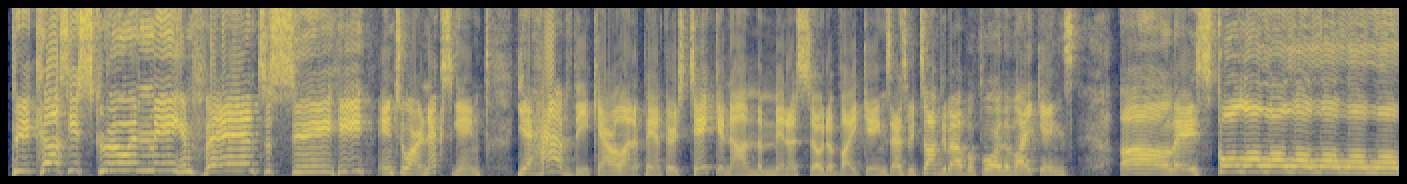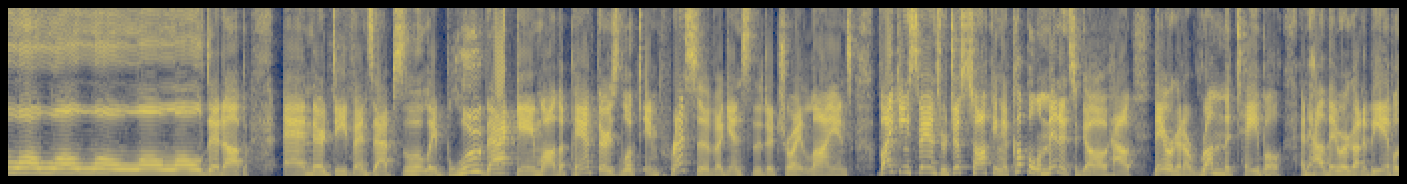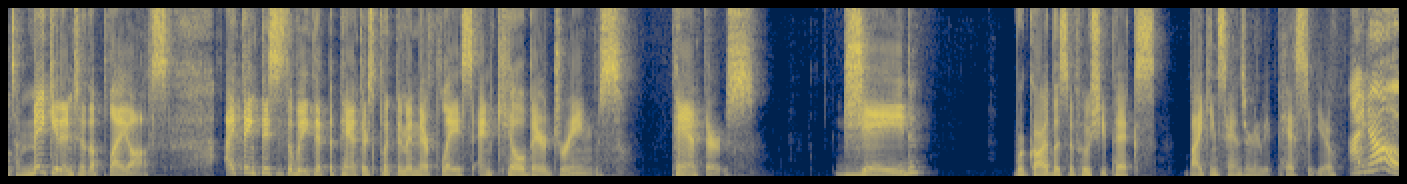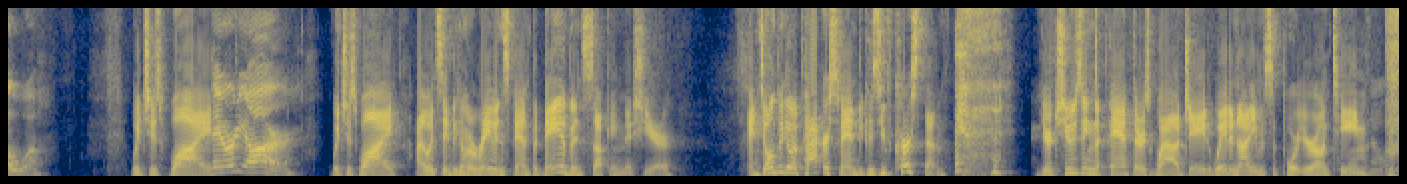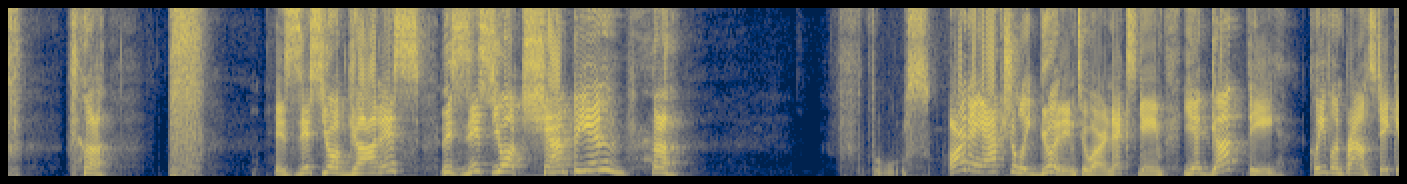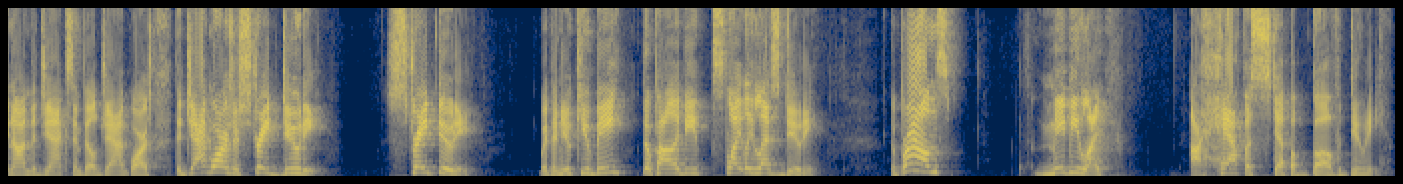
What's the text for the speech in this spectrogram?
Because he's screwing me in fantasy. Into our next game, you have the Carolina Panthers taking on the Minnesota Vikings. As we talked about before, the Vikings, oh, they skulled it up, and their defense absolutely blew that game while the Panthers looked impressive against the Detroit Lions. Vikings fans were just talking a couple of minutes ago of how they were going to run the table and how they were going to be able to make it into the playoffs. I think this is the week that the Panthers put them in their place and kill their dreams. Panthers. Jade. Regardless of who she picks, Vikings fans are going to be pissed at you. I know. Which is why They already are. which is why I would say become a Ravens fan, but they have been sucking this year. And don't become a Packers fan because you've cursed them. You're choosing the Panthers. Wow, Jade, way to not even support your own team. No. Is this your goddess? Is this your champion? Fools. Are they actually good into our next game? You got the Cleveland Browns taking on the Jacksonville Jaguars. The Jaguars are straight duty. Straight duty. With a new QB, they'll probably be slightly less duty. The Browns, maybe like a half a step above duty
